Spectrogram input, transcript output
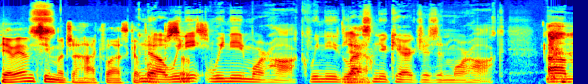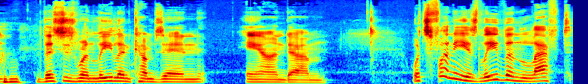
yeah, we haven't seen much of Hawk the last couple No, episodes. we need we need more Hawk. We need less new characters and more Hawk. Um, this is when Leland comes in, and um, what's funny is Leland left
